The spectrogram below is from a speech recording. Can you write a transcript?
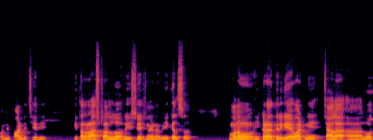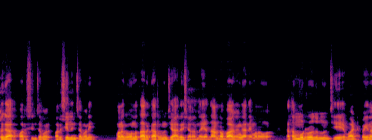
కొన్ని పాండిచ్చేరి ఇతర రాష్ట్రాల్లో రిజిస్ట్రేషన్ అయిన వెహికల్స్ మనము ఇక్కడ తిరిగే వాటిని చాలా లోతుగా పరిశీలించ పరిశీలించమని మనకు ఉన్నతాధికారుల నుంచి ఆదేశాలు అందాయి. దాంట్లో భాగంగానే మనం గత మూడు రోజుల నుంచి వాటిపైన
